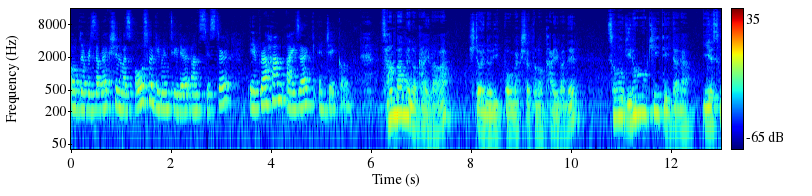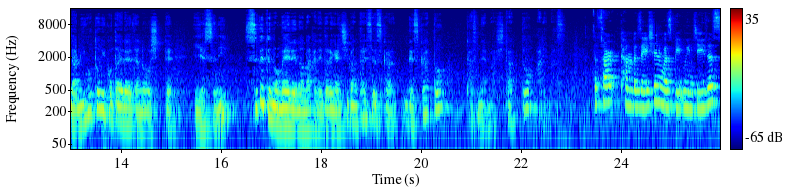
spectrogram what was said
of the resurrection was also given to their ancestor, Abraham, Isaac, and Jacob. 3番目の会話は一人の立法学者との会話でその議論を聞いていたがイエスが見事に答えられたのを知ってイエスに全ての命令の中でどれが一番大切ですかですかと尋ねましたとあります The third conversation was between Jesus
